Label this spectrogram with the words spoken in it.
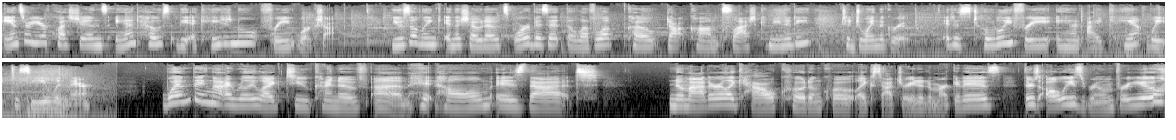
answer your questions, and host the occasional free workshop. Use a link in the show notes or visit thelevelupco.com slash community to join the group. It is totally free and I can't wait to see you in there. One thing that I really like to kind of um, hit home is that no matter like how quote unquote like saturated a market is, there's always room for you.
